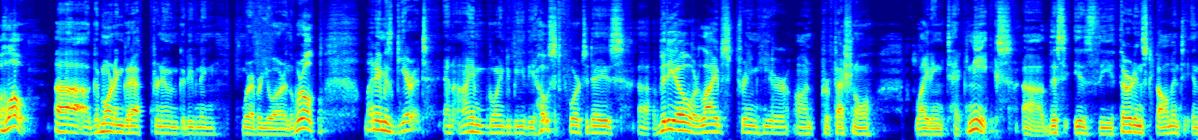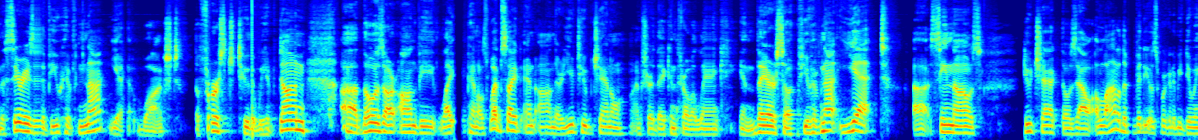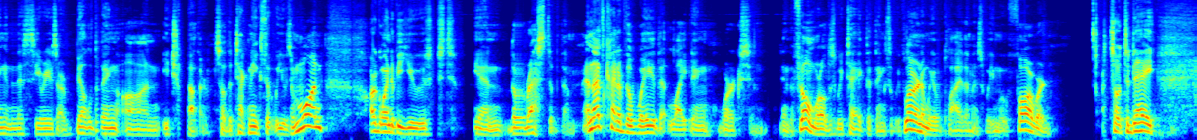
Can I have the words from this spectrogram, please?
Hello. Uh, good morning, good afternoon, good evening, wherever you are in the world. My name is Garrett, and I am going to be the host for today's uh, video or live stream here on professional lighting techniques. Uh, this is the third installment in the series. If you have not yet watched the first two that we have done, uh, those are on the Light Panels website and on their YouTube channel. I'm sure they can throw a link in there. So if you have not yet uh, seen those, do check those out. A lot of the videos we're going to be doing in this series are building on each other. So the techniques that we use in one are going to be used in the rest of them. And that's kind of the way that lighting works in, in the film world is we take the things that we've learned and we apply them as we move forward. So today,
